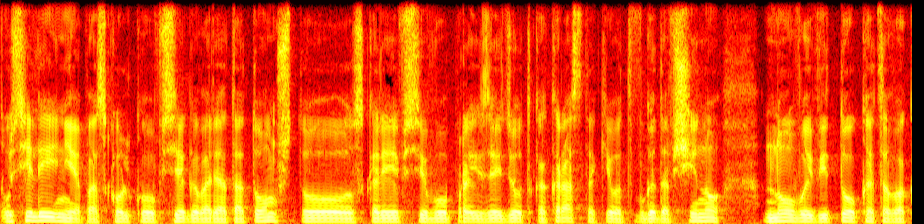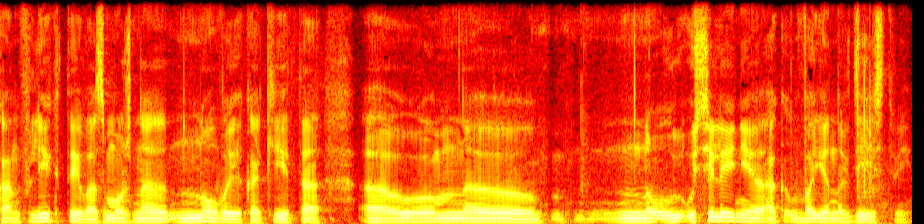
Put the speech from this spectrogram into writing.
усиления, поскольку все говорят о том, что, скорее всего, произойдет как раз-таки вот в годовщину новый виток этого конфликта и, возможно, новые какие-то э, э, ну, усиления военных действий?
